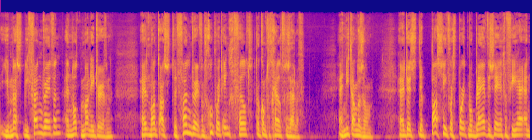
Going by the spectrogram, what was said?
You must be fun-driven and not money-driven. Want als de fun-driven goed wordt ingevuld, dan komt het geld vanzelf. En niet andersom. Uh, dus de passie voor sport moet blijven zegenvieren. En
